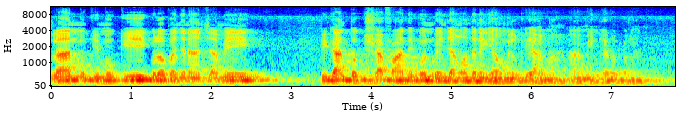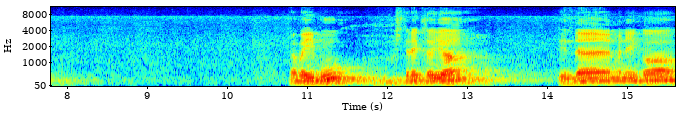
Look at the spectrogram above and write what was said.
lan mugi-mugi kula panjenengan sami pikantuk syafaatipun benjang wonten ing yaumil qiyamah. Amin ya rabbal alamin. Bapak Ibu, sedherek saya dinten menika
